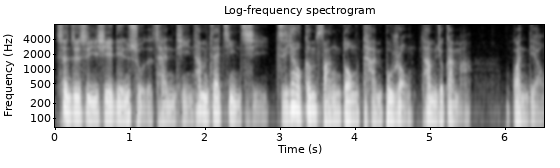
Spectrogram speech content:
甚至是一些连锁的餐厅，他们在近期只要跟房东谈不拢，他们就干嘛？关掉。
